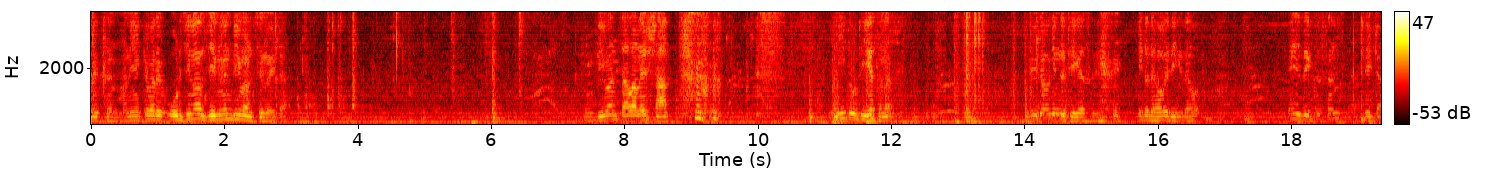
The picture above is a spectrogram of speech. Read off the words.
দেখছেন মানে একেবারে অরিজিনাল জেনুইন বিমান ছিল এটা। বিমান চালানোর স্বাদ। এইটাও ঠিক আছে না? এইটাও কিন্তু ঠিক আছে। এটা দেখো, এদিকে দেখো। এই যে দেখতেছেন এটা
